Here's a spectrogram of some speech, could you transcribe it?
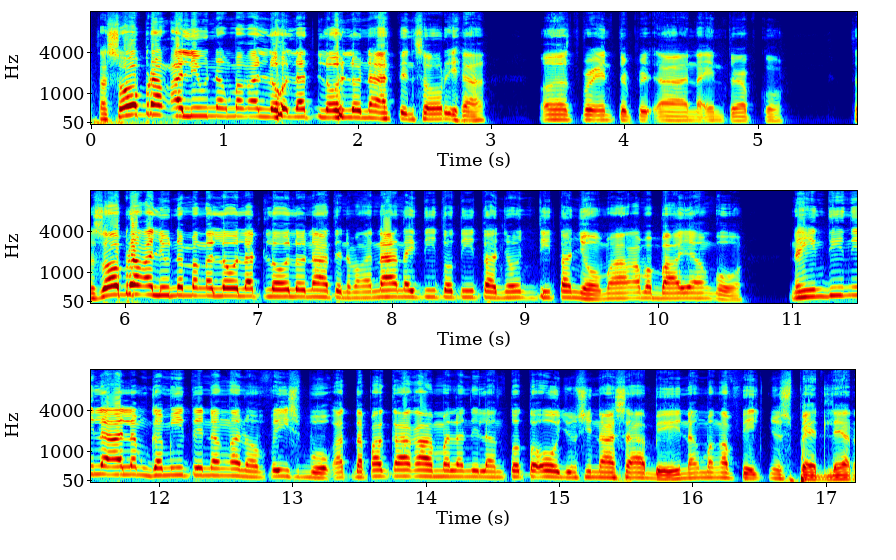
Sa sobrang aliw ng mga lola at lolo natin, sorry ha, uh, for interpre- ah, na-interrupt ko. Sa sobrang aliw ng mga lola at lolo natin, ng mga nanay, tito, tita nyo, tita nyo, mga kababayan ko, na hindi nila alam gamitin ng ano, Facebook at napagkakamalan nilang totoo yung sinasabi ng mga fake news peddler.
